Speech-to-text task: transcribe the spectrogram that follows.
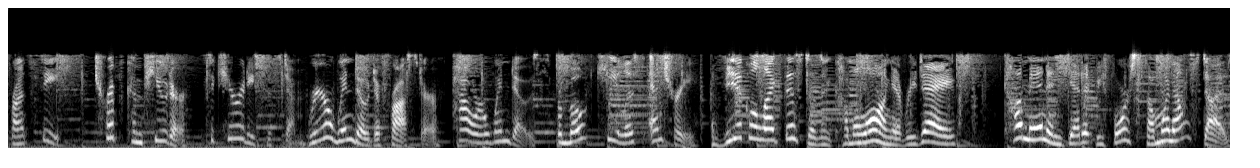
front seats, trip computer, security system, rear window defroster, power windows, remote keyless entry. A vehicle like this doesn't come along every day. Come in and get it before someone else does.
